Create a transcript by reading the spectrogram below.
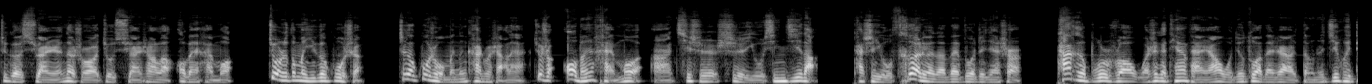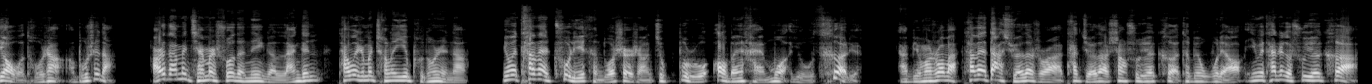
这个选人的时候就选上了奥本海默，就是这么一个故事。这个故事我们能看出啥来？就是奥本海默啊，其实是有心机的，他是有策略的在做这件事儿。他可不是说我是个天才，然后我就坐在这儿等着机会掉我头上啊，不是的。而咱们前面说的那个兰根，他为什么成了一普通人呢？因为他在处理很多事儿上就不如奥本海默有策略。啊，比方说吧，他在大学的时候啊，他觉得上数学课特别无聊，因为他这个数学课啊，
